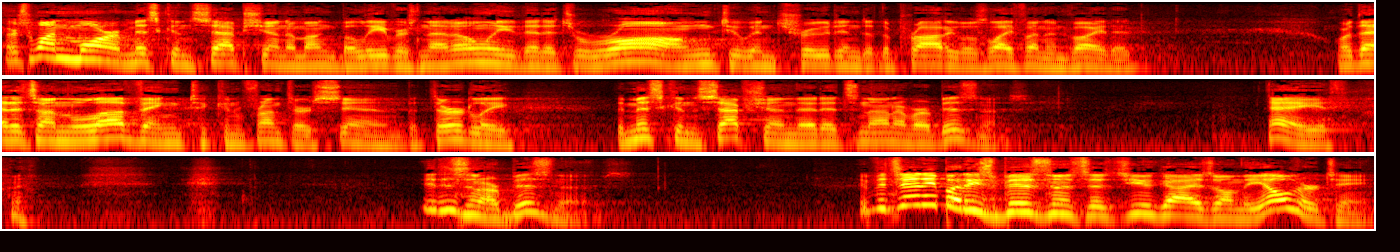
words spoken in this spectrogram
There's one more misconception among believers not only that it's wrong to intrude into the prodigal's life uninvited, or that it's unloving to confront their sin, but thirdly, the misconception that it's none of our business. Hey, It isn't our business. If it's anybody's business, it's you guys on the elder team.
